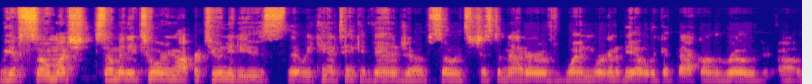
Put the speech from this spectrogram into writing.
We have so much so many touring opportunities that we can't take advantage of. So it's just a matter of when we're going to be able to get back on the road. Uh,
